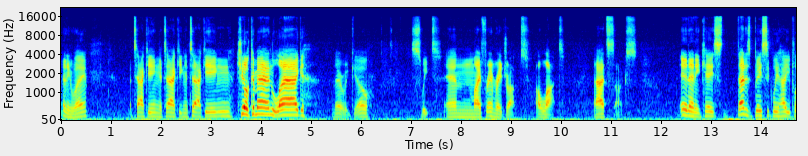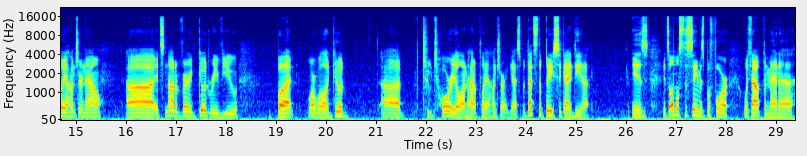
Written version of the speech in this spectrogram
Anyway. Attacking, attacking, attacking. Kill command, lag. There we go. Sweet. And my frame rate dropped. A lot. That sucks. In any case, that is basically how you play a hunter now. Uh, it's not a very good review, but, or well, a good uh, tutorial on how to play a hunter, I guess. But that's the basic idea is it's almost the same as before without the mana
